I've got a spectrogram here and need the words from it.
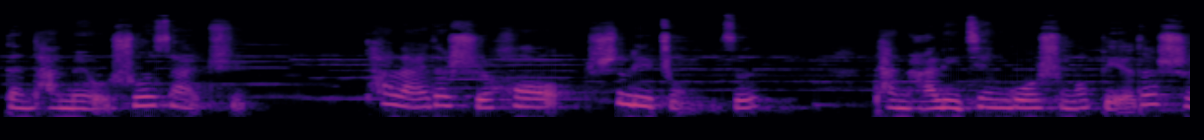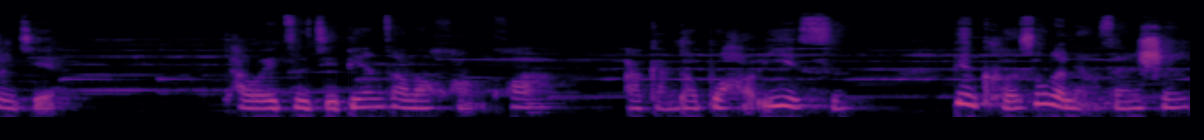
但他没有说下去。他来的时候是粒种子，他哪里见过什么别的世界？他为自己编造了谎话而感到不好意思，便咳嗽了两三声，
